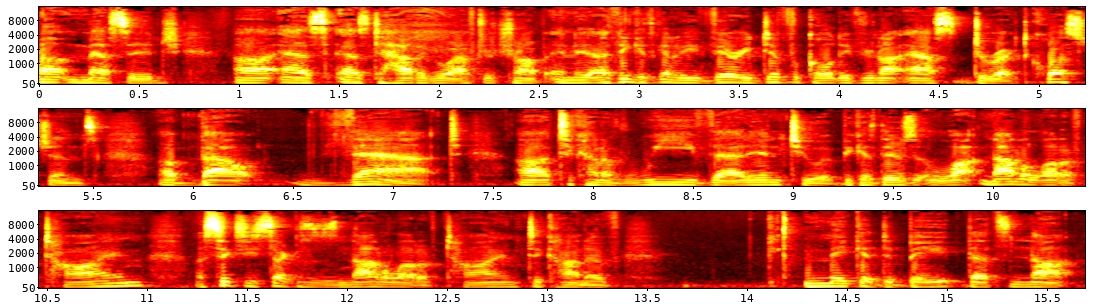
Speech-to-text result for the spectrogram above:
uh, message uh, as as to how to go after Trump, and I think it's going to be very difficult if you're not asked direct questions about that uh, to kind of weave that into it because there's a lot, not a lot of time. Uh, Sixty seconds is not a lot of time to kind of make a debate that's not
